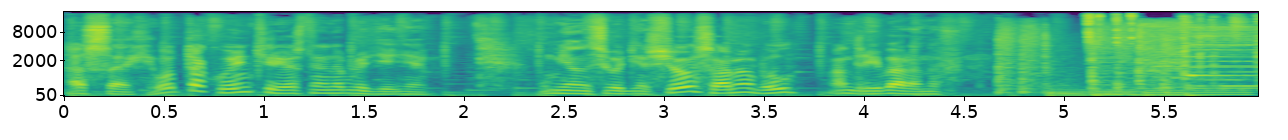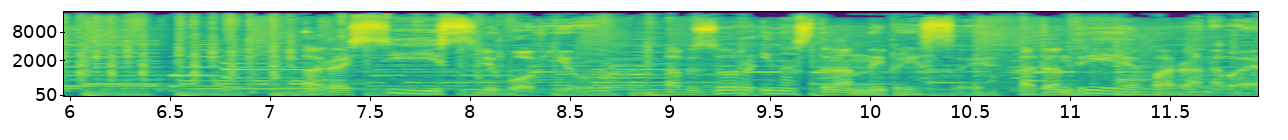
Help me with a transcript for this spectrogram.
Асахи. Вот такое интересное наблюдение. У меня на сегодня все. С вами был Андрей Баранов. О России с любовью. Обзор иностранной прессы от Андрея Баранова.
